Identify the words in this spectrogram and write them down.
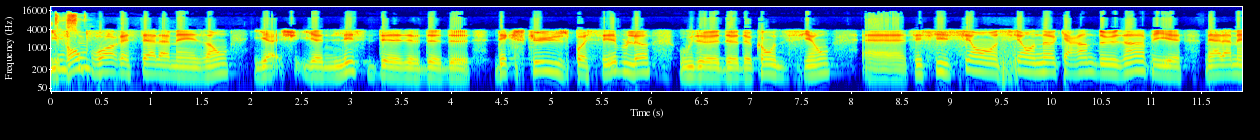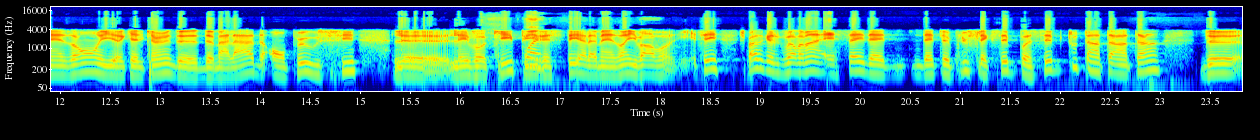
Ils vont pouvoir rester à la maison. Il y a, il y a une liste de, de, d'excuses possibles, là, ou de, de, de conditions. Euh, si, si on si on a 42 ans, puis mais à la maison il y a quelqu'un de, de malade, on peut aussi le, l'évoquer puis rester à la maison. Il va avoir, tu sais, je pense que le gouvernement essaie d'être d'être le plus flexible possible, tout en tentant de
